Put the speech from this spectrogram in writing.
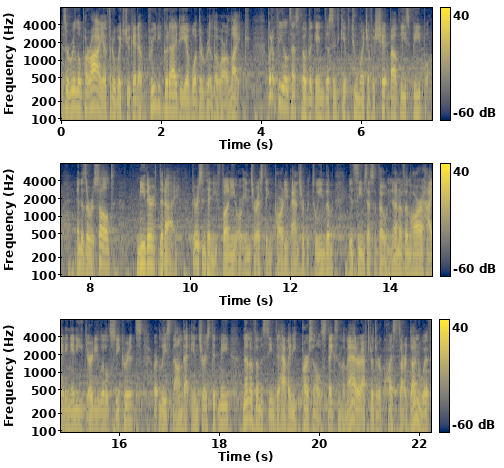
is a Rillo pariah through which you get a pretty good idea of what the Rillo are like. But it feels as though the game doesn't give too much of a shit about these people, and as a result, neither did I. There isn't any funny or interesting party banter between them, it seems as though none of them are hiding any dirty little secrets, or at least none that interested me, none of them seem to have any personal stakes in the matter after their quests are done with,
